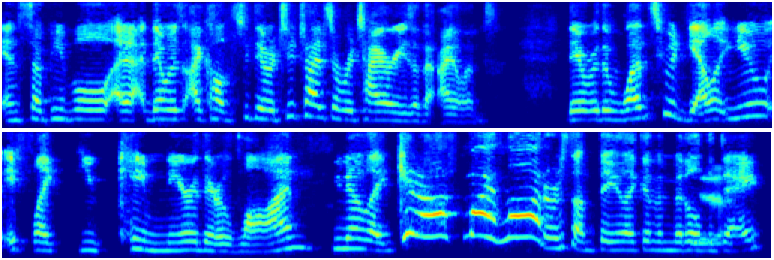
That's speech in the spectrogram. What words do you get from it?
And so people, there was, I called two, there were two types of retirees on the island. They were the ones who would yell at you if like you came near their lawn, you know, like get off my lawn or something like in the middle yeah. of the day.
